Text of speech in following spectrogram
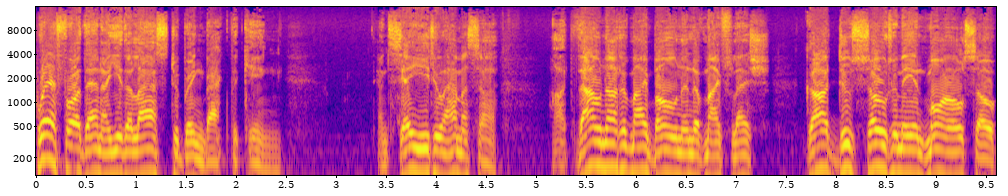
Wherefore then are ye the last to bring back the king? And say ye to Amasa, Art thou not of my bone and of my flesh? God do so to me and more also,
